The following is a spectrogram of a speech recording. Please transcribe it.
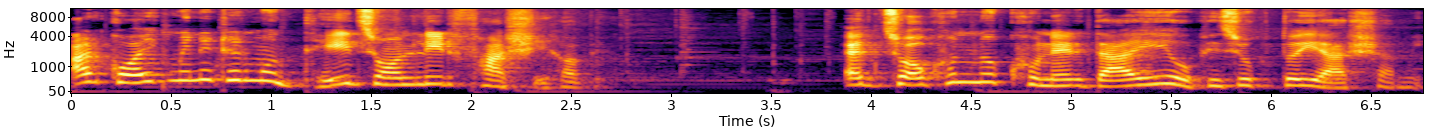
আর কয়েক মিনিটের মধ্যেই জনলির ফাঁসি হবে। এক জঘন্য খুনের দায়ে অভিযুক্ত এই আসামি।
